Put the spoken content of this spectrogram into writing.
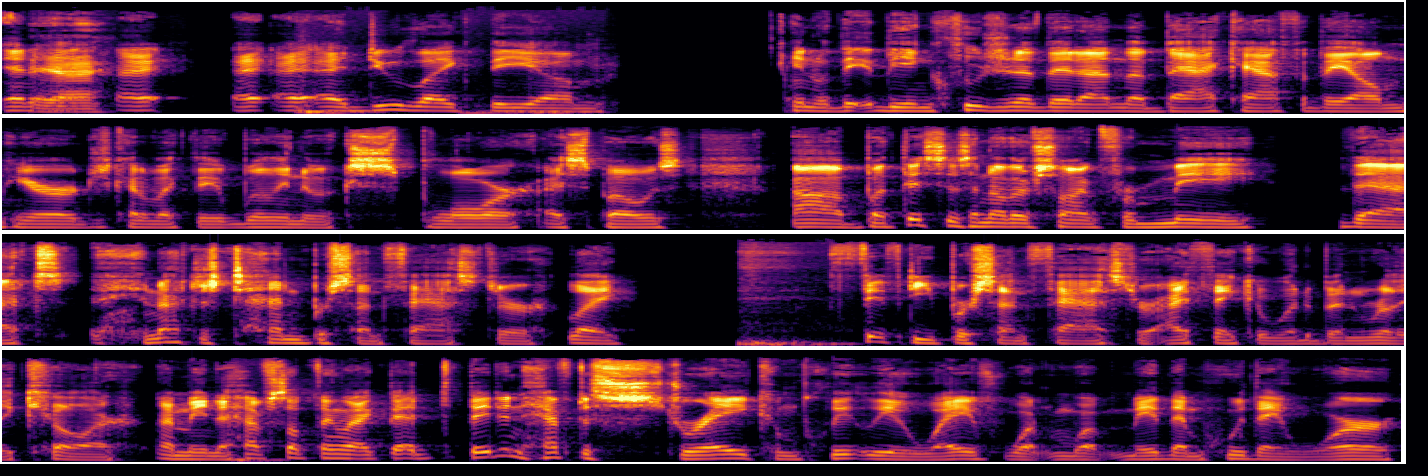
and Yeah. I, I, I, I do like the um, you know, the the inclusion of it on the back half of the album here, just kind of like they're willing to explore, I suppose. Uh, but this is another song for me that not just ten percent faster, like. 50% faster, I think it would have been really killer. I mean, to have something like that, they didn't have to stray completely away from what, what made them who they were.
